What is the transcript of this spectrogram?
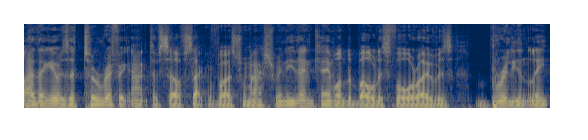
I think it was a terrific act of self-sacrifice from Ashwin. He then came on to bowl his four overs brilliantly.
